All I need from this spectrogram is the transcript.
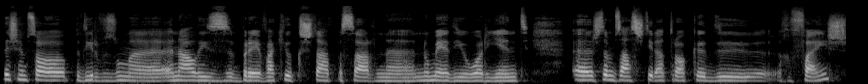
Deixem-me só pedir-vos uma análise breve àquilo que está a passar na, no Médio Oriente. Uh, estamos a assistir à troca de reféns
